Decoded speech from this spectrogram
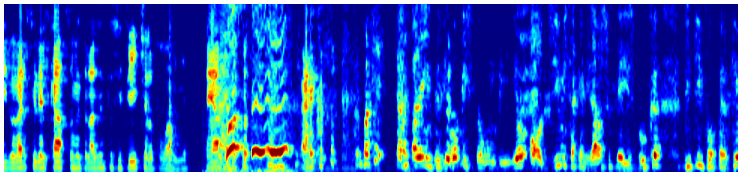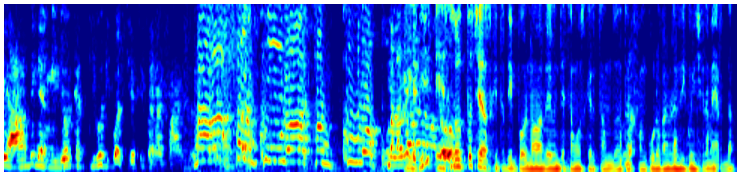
i due versi del cazzo mentre la gente si picchia e dopo va via. E fatto- ecco. Ma che, tra parentesi, ho visto un video oggi, mi sa che girava su Facebook, di tipo perché Harding è il miglior cattivo di qualsiasi Final Fantasy. Ma vaffanculo, vaffanculo! Ma l'avevi E, visto? e sotto c'era scritto tipo no, veramente stiamo scherzando, andate a fanculo, Final Fantasy 15 è una merda.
